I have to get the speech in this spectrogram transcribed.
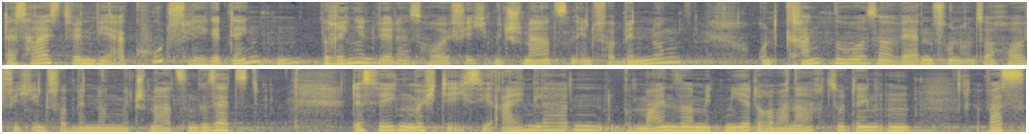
Das heißt, wenn wir Akutpflege denken, bringen wir das häufig mit Schmerzen in Verbindung und Krankenhäuser werden von uns auch häufig in Verbindung mit Schmerzen gesetzt. Deswegen möchte ich Sie einladen, gemeinsam mit mir darüber nachzudenken, was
